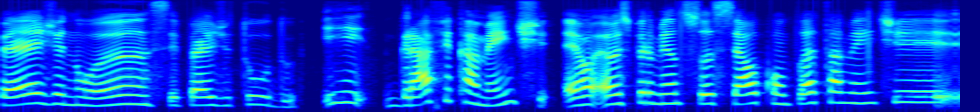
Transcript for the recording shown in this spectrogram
perde nuance, perde tudo. E graficamente é, é um experimento social completamente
